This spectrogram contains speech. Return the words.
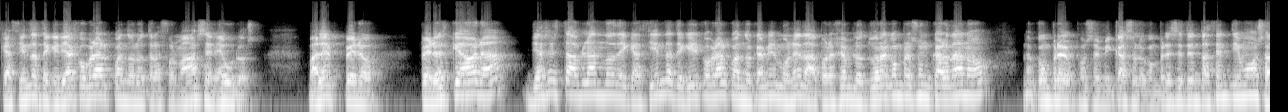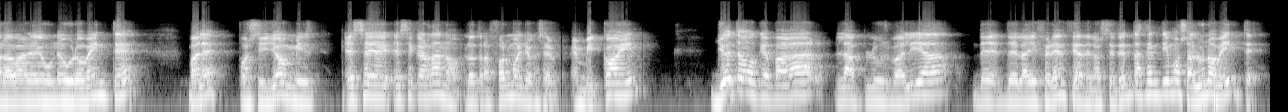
que Hacienda te quería cobrar cuando lo transformabas en euros, ¿vale? Pero, pero es que ahora ya se está hablando de que Hacienda te quiere cobrar cuando cambies moneda. Por ejemplo, tú ahora compras un Cardano lo compré, pues en mi caso lo compré 70 céntimos, ahora vale un euro 20, ¿vale? Pues si yo ese, ese Cardano lo transformo, yo qué sé, en Bitcoin, yo tengo que pagar la plusvalía de, la diferencia de los 70 céntimos al 1,20.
